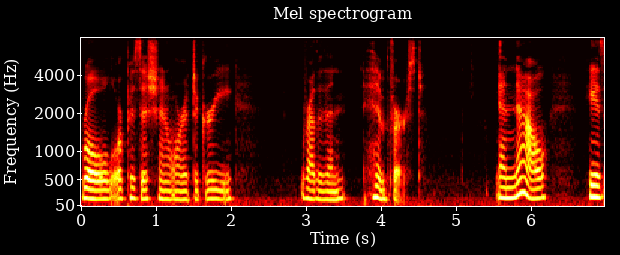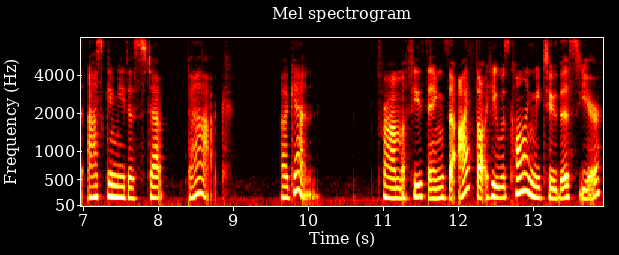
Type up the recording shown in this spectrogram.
role or position or a degree rather than Him first. And now he is asking me to step back again from a few things that I thought he was calling me to this year.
